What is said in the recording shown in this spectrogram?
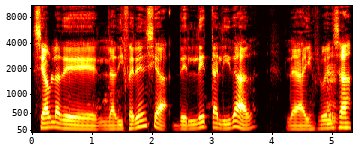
se habla de la diferencia de letalidad. La influenza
